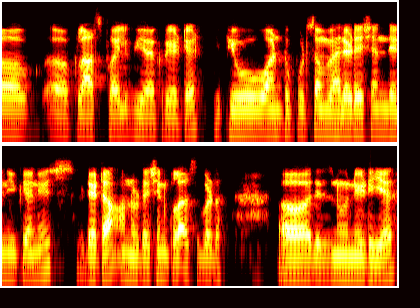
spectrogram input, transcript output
uh, uh, class file we have created. If you want to put some validation then you can use data annotation class but uh, there is no need here.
